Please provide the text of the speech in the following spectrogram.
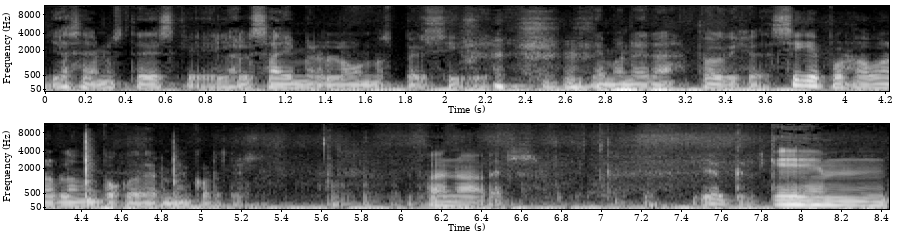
ya saben ustedes que el Alzheimer luego nos persigue de manera prodigiosa. Sigue, por favor, hablando un poco de Hernán Cortés. Bueno, a ver. Yo creo que mm,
